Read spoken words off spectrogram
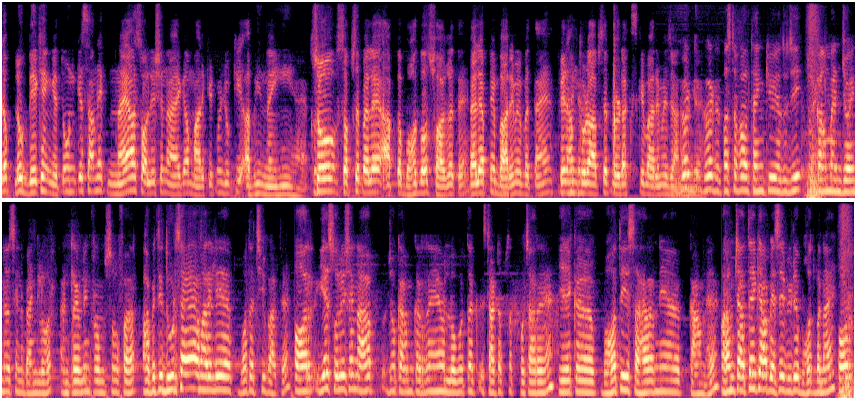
जब लोग देखेंगे तो उनके सामने एक नया सॉल्यूशन आएगा। मार्केट में जो कि अभी नहीं है। सो so, सबसे पहले आपका बहुत बहुत स्वागत है। पहले अपने बारे में बताएँ फिर हम थोड़ा आपसे प्रोडक्ट्स के बारे में जानेंगे। Good good first of all thank you Yadu ji to come and join us in Bangalore and travelling from so far आप इतनी दूर से आए हमारे लिए बहुत अच्छी बात है। और ये सोल्यूशन आप जो काम कर रहे हैं और लोगों तक स्टार्टअप तक पहुँचा रहे हैं ये एक बहुत ही सराहनीय काम है। और हम चाहते हैं कि आप ऐसे वीडियो बहुत बनाए और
